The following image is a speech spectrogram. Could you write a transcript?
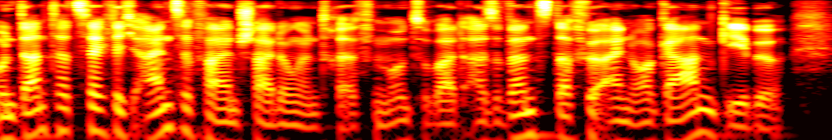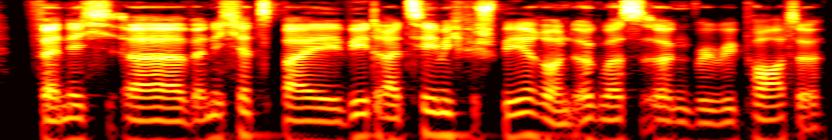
und dann tatsächlich Einzelfallentscheidungen treffen und so weiter. Also wenn es dafür ein Organ gäbe, wenn ich, äh, wenn ich jetzt bei W3C mich beschwere und irgendwas irgendwie reporte,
